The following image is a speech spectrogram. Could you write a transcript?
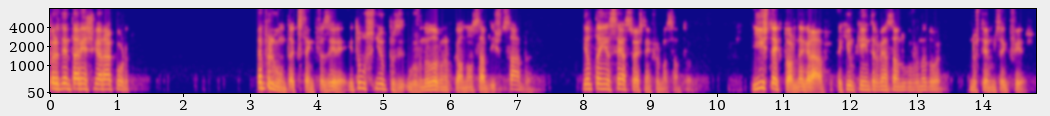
para tentarem chegar a acordo. A pergunta que se tem que fazer é: então o senhor o governador do Banco Portugal não sabe disto? Sabe. Ele tem acesso a esta informação toda. E isto é que torna grave aquilo que é a intervenção do governador, nos termos em que fez.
